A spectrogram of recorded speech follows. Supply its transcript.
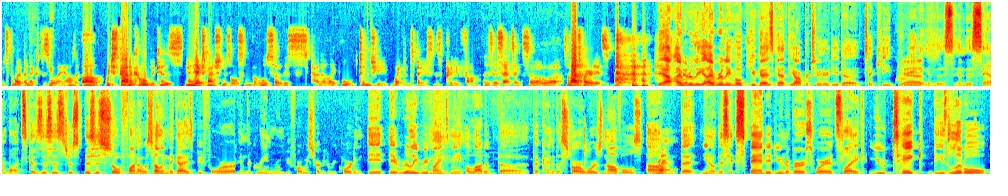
It's the Weapon X facility." I was like, "Oh," which is kind of cool because you know the X Mansion is awesome, but also this kind of like old dingy weapons base is pretty fun as a setting. So, uh, so that's where it is. yeah I Yep. really I really hope you guys get the opportunity to to keep creating Yes. in this in this sandbox because this is just this is so fun I was telling the guys before in the green room before we started recording it it really reminds me a lot of the the kind of the Star Wars novels um, Right. that you know this expanded universe where it's like you take these little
